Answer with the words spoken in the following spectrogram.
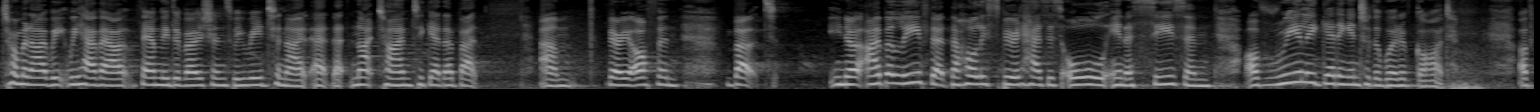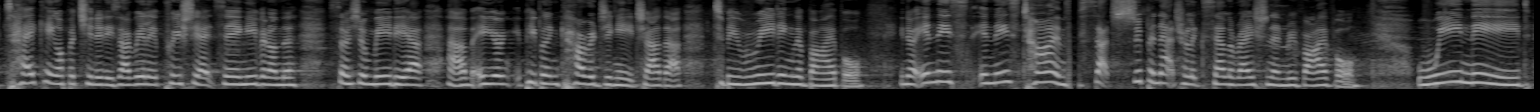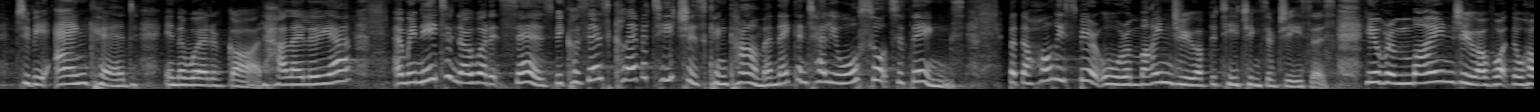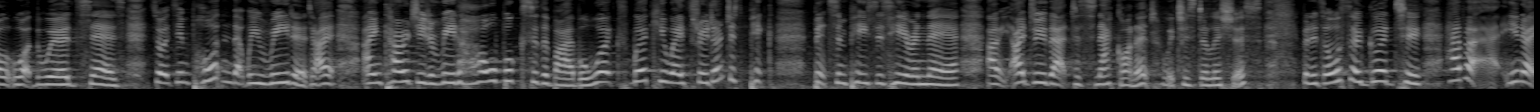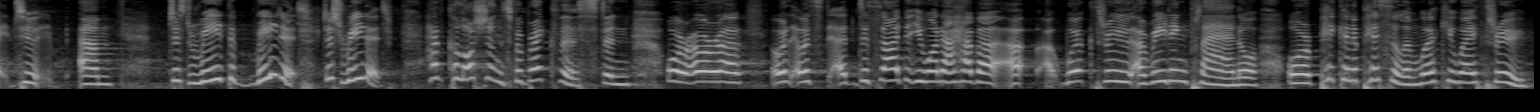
Tom and I, we, we have our family devotions. We read tonight at, at night time together, but um, very often. But you know, I believe that the Holy Spirit has us all in a season of really getting into the Word of God, of taking opportunities. I really appreciate seeing, even on the social media, um, people encouraging each other to be reading the Bible. You know, in these, in these times of such supernatural acceleration and revival, we need to be anchored in the Word of God. Hallelujah. And we need to know what it says because there's clever teachers can come and they can tell you all sorts of things. But the Holy Spirit will remind you of the teachings of Jesus. He'll remind you of what the, whole, what the Word says. So it's important that we read it. I, I encourage you to read whole books of the Bible. Work, work your way through. Don't just pick bits and pieces here and there. I, I do that to snack on it, which is delicious. But it's also good to have a, you know, to. Um, just read the read it. Just read it. Have colossians for breakfast and or or, uh, or, or uh, decide that you want to have a, a, a work through a reading plan or or pick an epistle and work your way through.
